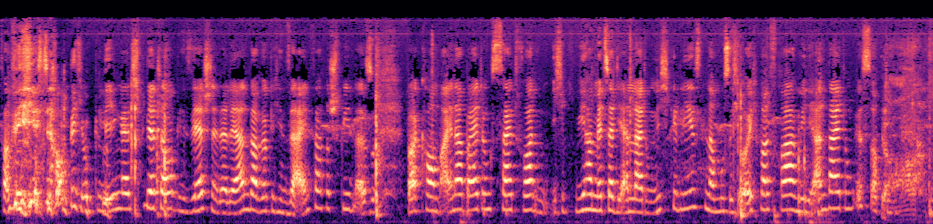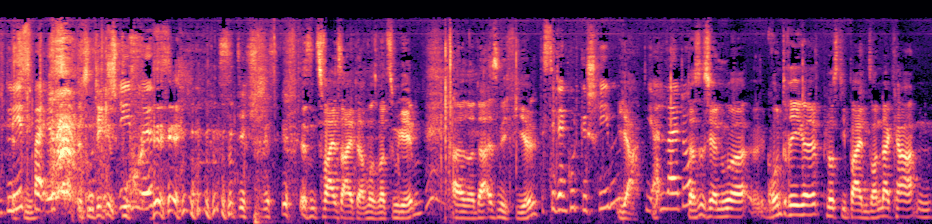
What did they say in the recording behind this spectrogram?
familientauglich und Gelegenheitsspielertauglich, sehr schnell erlernbar, wirklich ein sehr einfaches Spiel, also war kaum Einarbeitungszeit vorhanden. Ich, wir haben jetzt ja die Anleitung nicht gelesen, da muss ich euch mal fragen, wie die Anleitung ist, ob die gut lesbar ist, ob die ist ein gut geschrieben ist. das sind zwei Seiten, muss man zugeben. Also da ist nicht viel. Ist die denn gut geschrieben, Ja. die Anleitung? Das ist ja nur Grundregel plus die beiden Sonderkarten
